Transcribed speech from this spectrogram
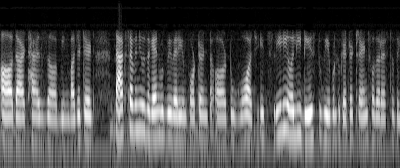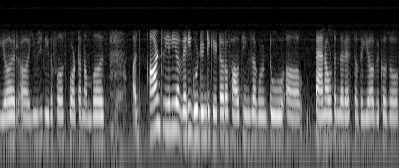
uh, that has uh, been budgeted? Tax revenues, again, would be very important uh, to watch. It's really early days to be able to get a trend for the rest of the year. Uh, usually the first quarter numbers aren't really a very good indicator of how things are going to uh, pan out in the rest of the year because of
